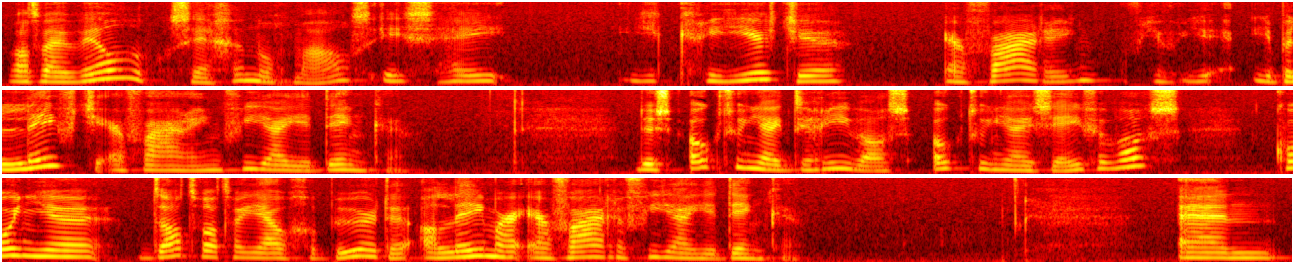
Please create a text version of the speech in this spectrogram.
wat wij wel zeggen, nogmaals, is: hey, je creëert je ervaring, of je, je, je beleeft je ervaring via je denken. Dus ook toen jij drie was, ook toen jij zeven was, kon je dat wat er jou gebeurde alleen maar ervaren via je denken. En,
